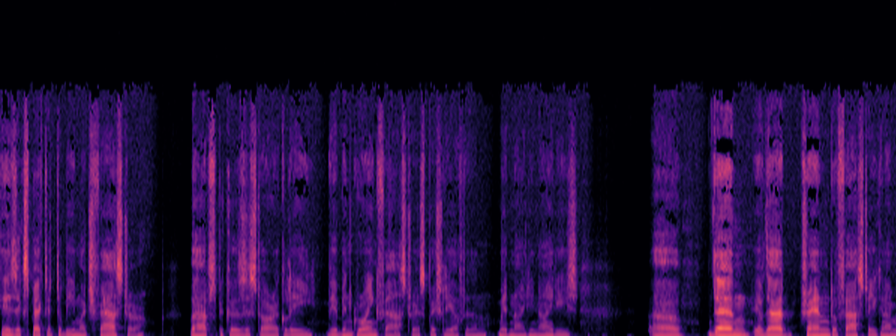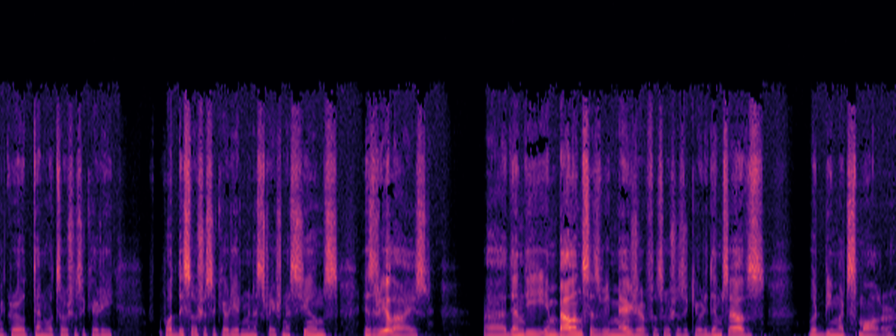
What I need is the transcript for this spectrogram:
is expected to be much faster, perhaps because historically we've been growing faster, especially after the mid 1990s, uh, then if that trend of faster economic growth then what social security what the social security administration assumes is realized uh, then the imbalances we measure for social security themselves would be much smaller.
